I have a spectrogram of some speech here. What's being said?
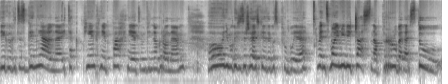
Jego, to jest genialne i tak pięknie pachnie tym winogronem. O, nie mogę się doczekać, kiedy tego spróbuję. Więc moi mili czas na próbę testu.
